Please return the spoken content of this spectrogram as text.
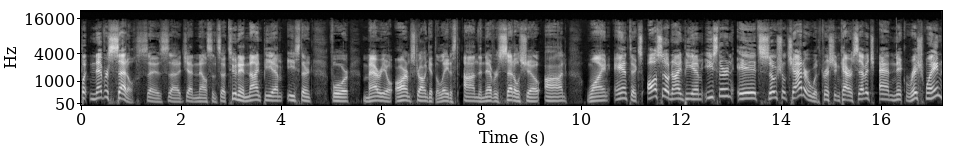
but never settle, says uh, Jen Nelson. So tune in 9 p.m. Eastern for Mario Armstrong. Get the latest on the Never Settle show on Wine Antics. Also, 9 p.m. Eastern, it's Social Chatter with Christian Karasiewicz and Nick Rishwain.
